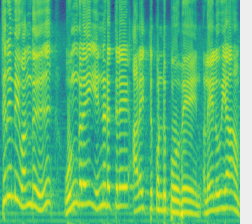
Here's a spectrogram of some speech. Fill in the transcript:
திரும்பி வந்து உங்களை என்னிடத்திலே அழைத்து கொண்டு போவேன். அலையலூயா.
